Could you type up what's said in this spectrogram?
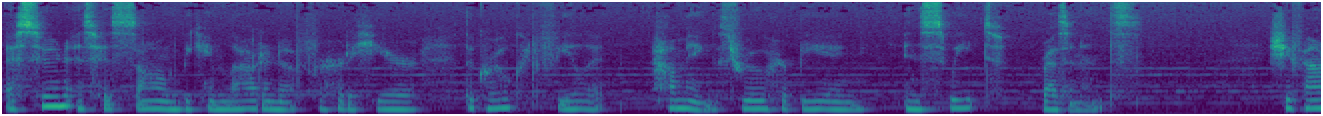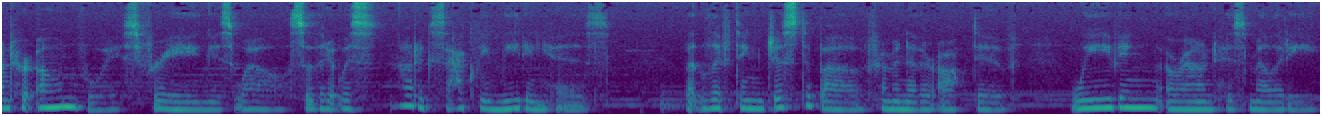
As soon as his song became loud enough for her to hear, the girl could feel it humming through her being in sweet resonance she found her own voice freeing as well, so that it was not exactly meeting his, but lifting just above from another octave, weaving around his melody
